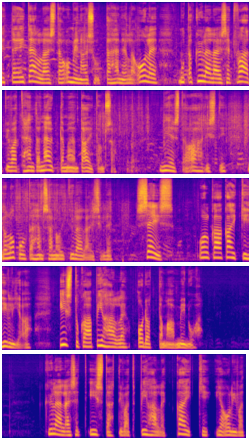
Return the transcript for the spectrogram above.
että ei tällaista ominaisuutta hänellä ole, mutta kyläläiset vaativat häntä näyttämään taitonsa. Miestä ahdisti ja lopulta hän sanoi kyläläisille, seis, olkaa kaikki hiljaa, istukaa pihalle odottamaan minua. Kyläläiset istahtivat pihalle kaikki ja olivat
